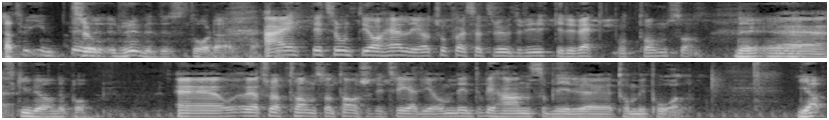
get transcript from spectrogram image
Jag tror inte tro... Rud står där. Faktiskt. Nej, det tror inte jag heller. Jag tror faktiskt att Rud ryker direkt mot Thomson. Det eh, skriver jag under på. och jag tror att Thomson tar sig till tredje. Om det inte blir han så blir det Tommy Paul. Ja,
